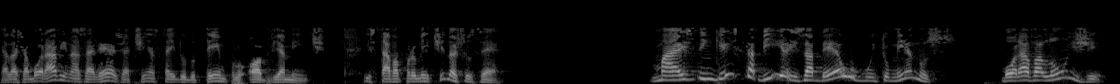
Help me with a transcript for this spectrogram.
Ela já morava em Nazaré, já tinha saído do templo, obviamente. Estava prometida a José. Mas ninguém sabia, Isabel, muito menos, morava longe.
